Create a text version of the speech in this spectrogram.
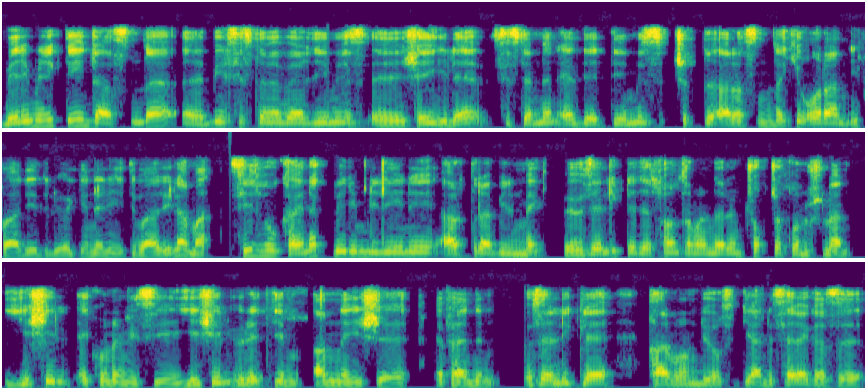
Verimlilik deyince aslında e, bir sisteme verdiğimiz e, şey ile sistemden elde ettiğimiz çıktı arasındaki oran ifade ediliyor geneli itibariyle ama siz bu kaynak verimliliğini artırabilmek ve özellikle de son zamanların çokça konuşulan yeşil ekonomisi, yeşil üretim anlayışı, efendim özellikle karbondioksit yani sera gazı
